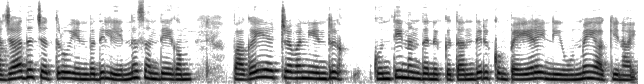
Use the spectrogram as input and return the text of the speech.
அஜாத சத்ரு என்பதில் என்ன சந்தேகம்? பகையற்றவன் என்று குந்தி நந்தனுக்கு தந்திருக்கும் பெயரை நீ உண்மையாக்கினாய்.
